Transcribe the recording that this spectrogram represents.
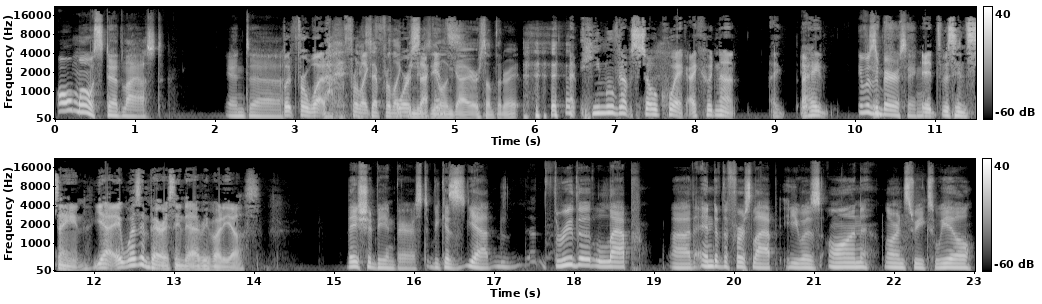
almost dead last. And uh, But for what? For like Except for like four the New seconds? Zealand guy or something, right? He moved up so quick. I could not. I. I it was embarrassing. It was insane. Yeah, it was embarrassing to everybody else. they should be embarrassed because yeah, through the lap, uh, the end of the first lap, he was on Laurens Sweeck's wheel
